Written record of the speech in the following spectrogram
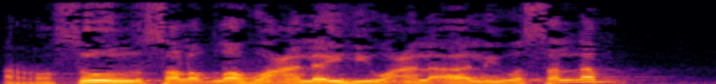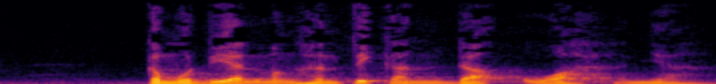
Rasul sallallahu alaihi wa ala alihi wasallam kemudian menghentikan dakwahnya.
